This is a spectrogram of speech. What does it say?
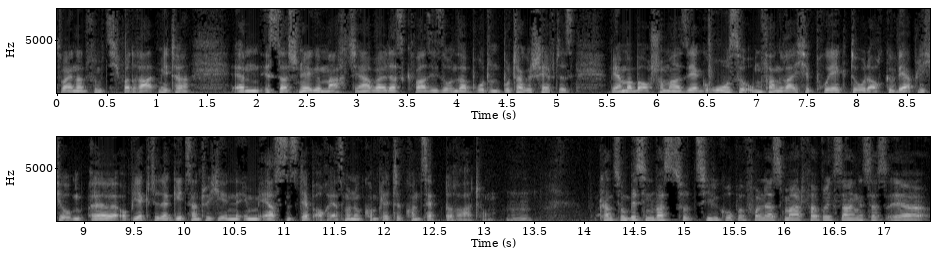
250 Quadratmeter ähm, ist das schnell gemacht, ja, weil das quasi so unser Brot- und Buttergeschäft ist. Wir haben aber auch schon mal sehr große, umfangreiche Projekte oder auch gewerbliche äh, Objekte. Da geht es natürlich in, im ersten Step auch erstmal eine komplette Konzeptberatung. Mhm. Kannst du ein bisschen was zur Zielgruppe von der Smart Fabrik sagen? Ist das eher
